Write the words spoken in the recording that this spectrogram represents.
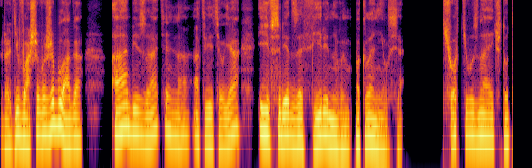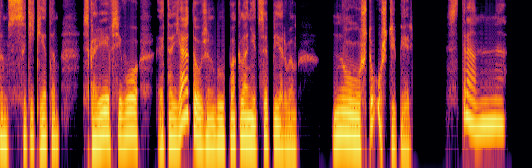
ради вашего же блага. «Обязательно», — ответил я и вслед за Фириновым поклонился. Черт его знает, что там с этикетом. Скорее всего, это я должен был поклониться первым. Ну, что уж теперь? «Странно», —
